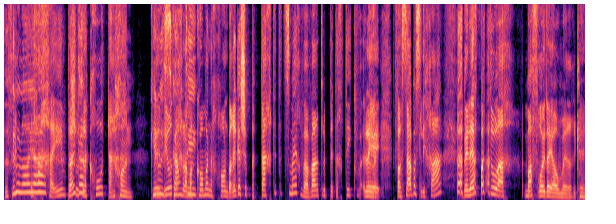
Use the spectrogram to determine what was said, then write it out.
זה אפילו לא היה איך החיים לא פשוט הייתה- לקחו אותך. נכון כאילו והביאו אותך הסכמתי למקום הנכון ברגע שפתחת את עצמך ועברת לפתח תקווה, לכפר סבא סליחה, בלב פתוח. מה פרויד היה אומר, כן.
